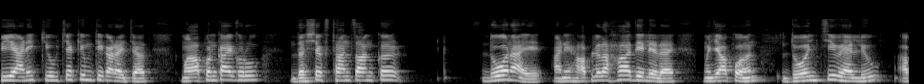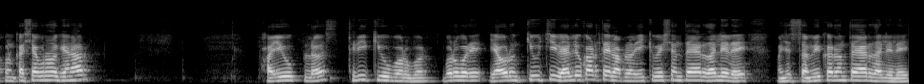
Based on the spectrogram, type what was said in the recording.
पी आणि क्यूच्या किमती काढायच्यात. मग आपण काय करू? दशकस्थानचा अंक दोन आहे आणि आपल्याला हा दिलेला आहे. म्हणजे आपण दोनची व्हॅल्यू आपण कशाबरोबर घेणार? फाईव्ह प्लस थ्री क्यू बरोबर. बरोबर आहे? यावरून क्यूची व्हॅल्यू काढता येईल आपल्याला. इक्वेशन तयार झालेलं आहे. म्हणजे समीकरण तयार झालेलं आहे.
